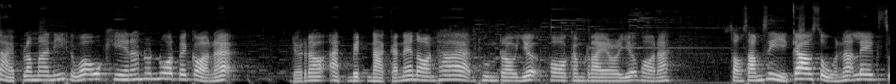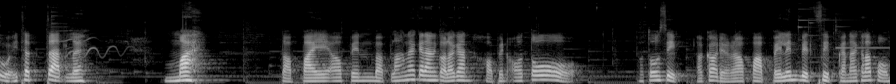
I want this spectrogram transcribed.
จ่ายประมาณนี้ถือว่าโอเคนะนวดๆไปก่อนนะ เดี๋ยวเราอัดเบ็ดหนักกันแน่นอนถ้าทุนเราเยอะพอกำไรเราเยอะพอนะ 2 3 4 9 0 นะเลขสวยจัดๆเลย มา ต่อไปเอาเป็นแบบล้างแรกกระดานก่อนแล้วกัน ขอเป็นออโต้ออโต้10แล้วก็เดี๋ยวเราปรับไปเล่นเบ็ด10 กันนะครับผม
